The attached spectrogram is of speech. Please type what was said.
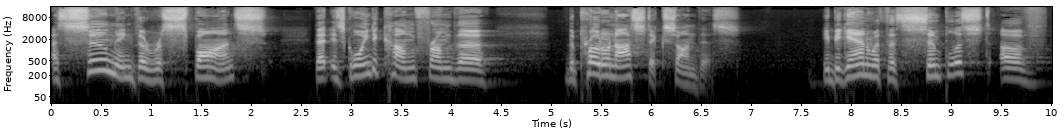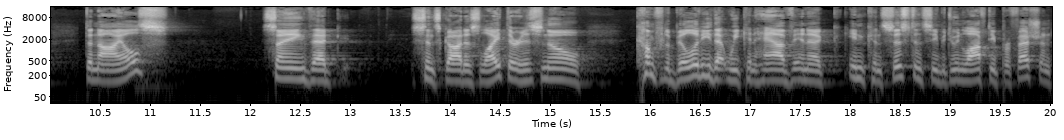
assuming the response that is going to come from the, the proto Gnostics on this. He began with the simplest of denials, saying that since God is light, there is no comfortability that we can have in an inconsistency between lofty profession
